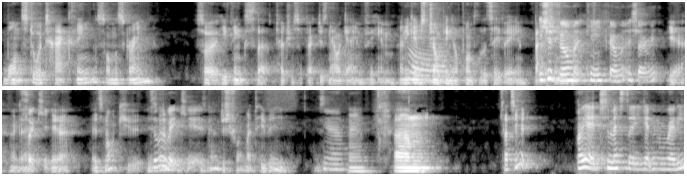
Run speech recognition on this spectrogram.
wants to attack things on the screen. So he thinks that Tetris Effect is now a game for him, and he keeps jumping up onto the TV and You should film it. Can you film it and show me? Yeah, okay. So cute. Yeah, it's not cute. It's a little bit cute. He's going to destroy my TV. Yeah. Yeah. Um, that's it. Oh yeah, semester. You getting ready?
